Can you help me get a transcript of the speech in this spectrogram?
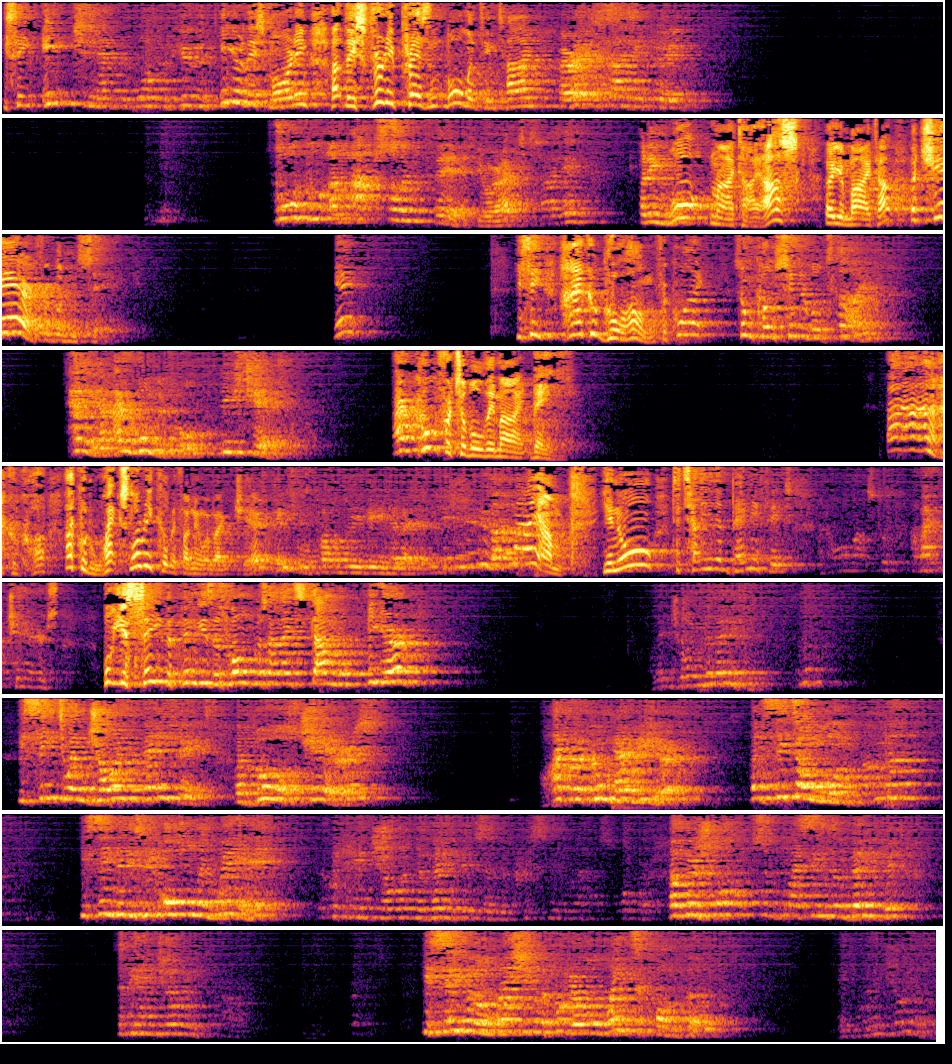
You see, each and every one of you here this morning, at this very present moment in time, are exercising faith. Total and absolute faith you are exercising. And in what, might I ask, or you might have, a chair, for goodness sake. Yeah? You see, I could go on for quite some considerable time telling you how wonderful these chairs are. How comfortable they might be. Ah, I could, I could wax lyrical if I knew about chairs. People would probably be in a better position to do that than I am. You know, to tell you the benefits and all that stuff about chairs. But you see, the thing is, as long as I stand up here, I'm enjoying the benefit. You see, to enjoy the benefit those chairs, I've got to come down here and sit on one. You see, that is the only way that we can enjoy the benefits of the Christian life. And there's lots of blessings and benefits to be enjoyed. You see, but unless you're going to put your own weight upon them, you will enjoy them.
